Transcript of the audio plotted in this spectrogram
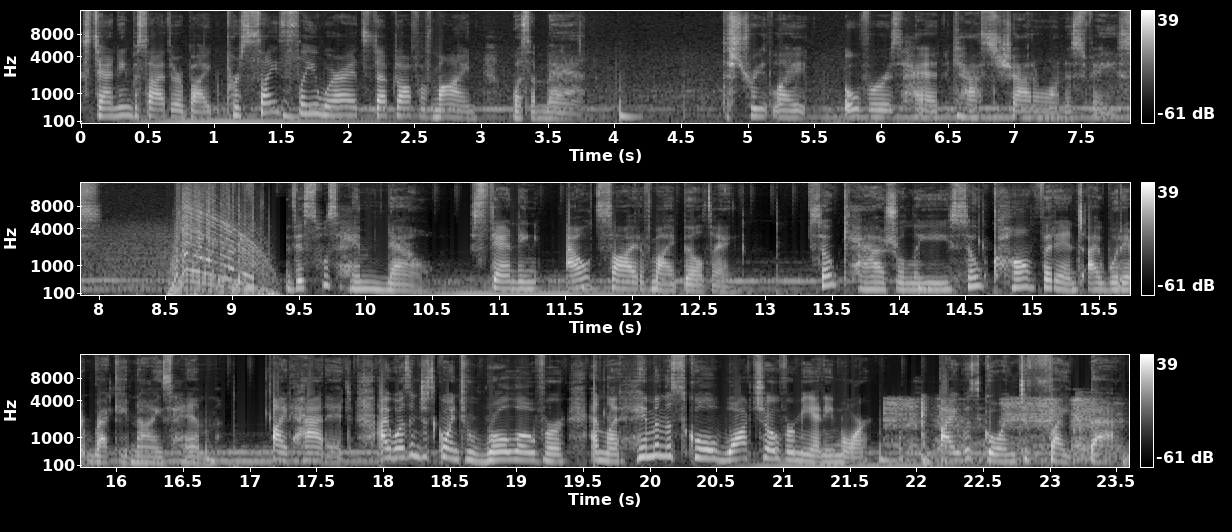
Standing beside their bike, precisely where I had stepped off of mine, was a man. The streetlight over his head cast shadow on his face. This was him now, standing outside of my building. So casually, so confident I wouldn't recognize him. I'd had it. I wasn't just going to roll over and let him and the school watch over me anymore. I was going to fight back.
